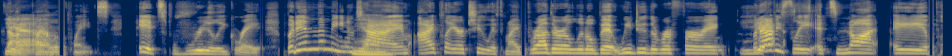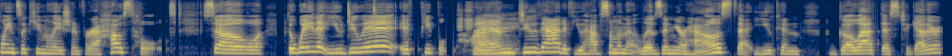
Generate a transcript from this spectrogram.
stockpile yeah. of points. It's really great. But in the meantime, yeah. I play or two with my brother a little bit. We do the referring, but yeah. obviously it's not a points accumulation for a household. So the way that you do it, if people can right. do that, if you have someone that lives in your house that you can go at this together,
